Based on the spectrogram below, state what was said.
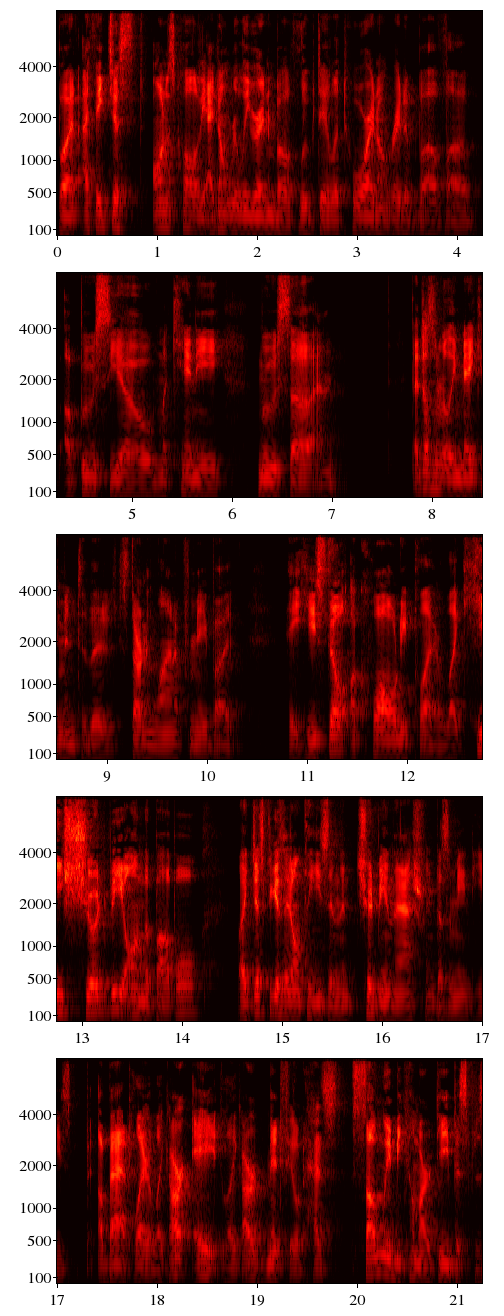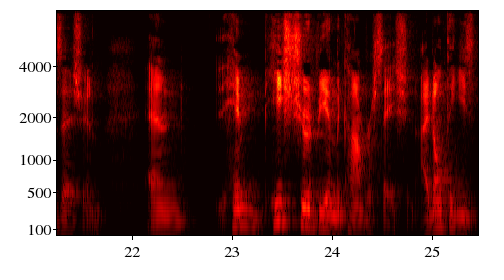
But I think just on his quality, I don't really rate him above Luke De La Torre. I don't rate above uh, Abusio, McKennie, Musah, and that doesn't really make him into the starting lineup for me. But hey, he's still a quality player. Like he should be on the bubble. Like just because I don't think he's in the should be in the national team doesn't mean he's a bad player. Like our eight, like our midfield has suddenly become our deepest position, and him he should be in the conversation. I don't think he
